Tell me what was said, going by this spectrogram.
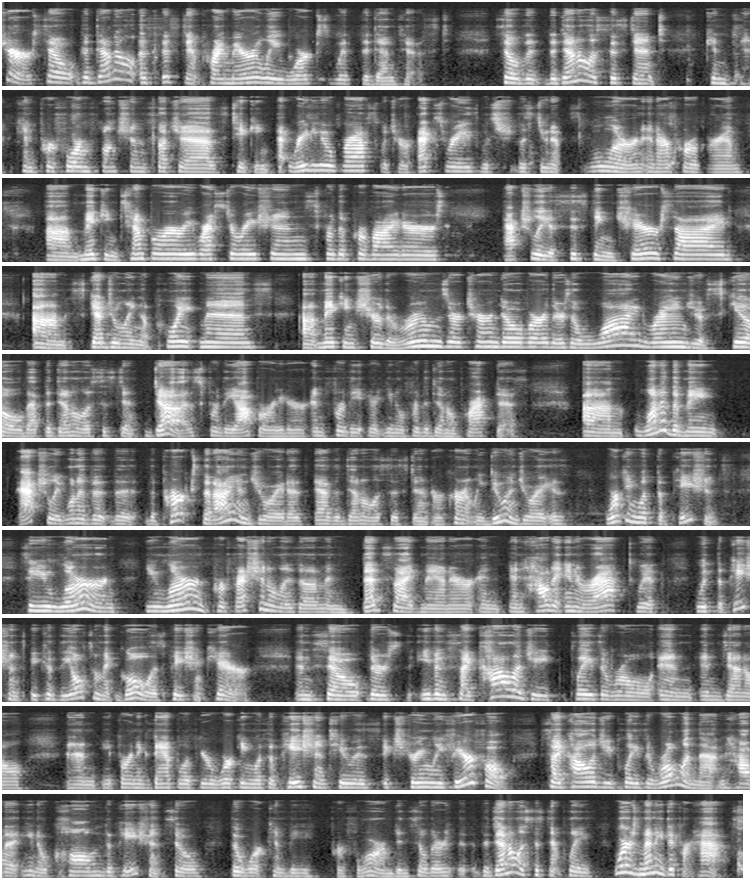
Sure. So the dental assistant primarily works with the dentist. So the, the dental assistant can can perform functions such as taking radiographs, which are X-rays, which the students will learn in our program, um, making temporary restorations for the providers, actually assisting chairside, um, scheduling appointments, uh, making sure the rooms are turned over. There's a wide range of skill that the dental assistant does for the operator and for the uh, you know for the dental practice. Um, one of the main actually one of the, the the perks that I enjoyed as, as a dental assistant or currently do enjoy is working with the patients. So you learn you learn professionalism and bedside manner and and how to interact with with the patients because the ultimate goal is patient care and so there's even psychology plays a role in in dental. And for an example if you're working with a patient who is extremely fearful psychology plays a role in that and how to you know calm the patient so the work can be performed. And so there's the dental assistant plays wears many different hats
